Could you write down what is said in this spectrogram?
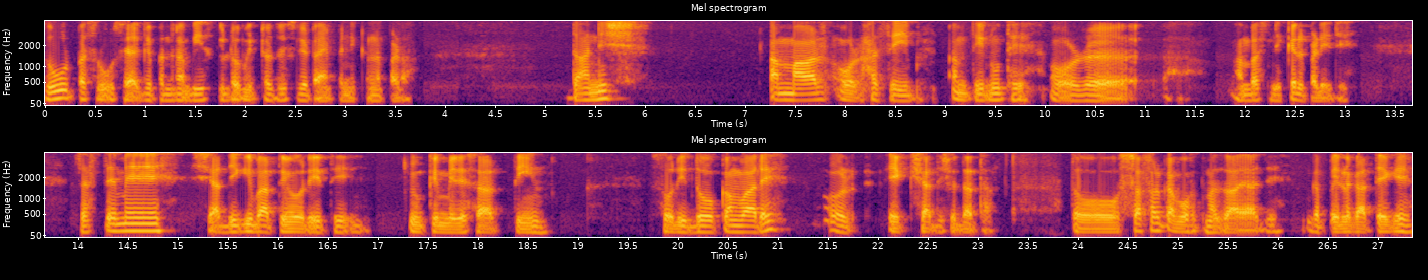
दूर पसरूर से आगे पंद्रह बीस किलोमीटर तो इसलिए टाइम पे निकलना पड़ा। दानिश अमार और हसीब हम तीनों थे और हम बस निकल पड़े जी। रास्ते में शादी की बातें हो रही थी, क्योंकि मेरे साथ तीन, सॉरी, दो कमवारे और एक शादीशुदा था। तो सफ़र का बहुत मज़ा आया जी। गप्पे लगाते गए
